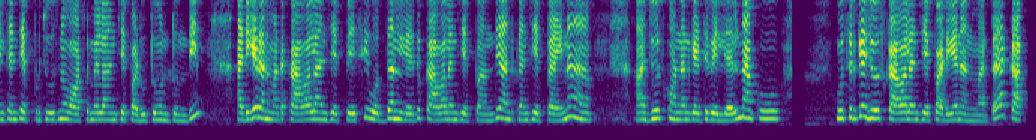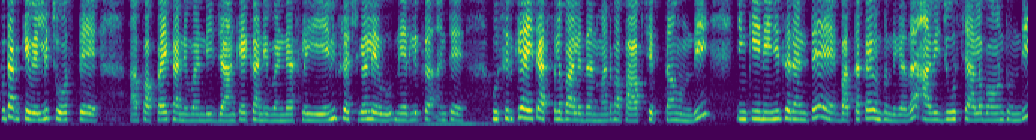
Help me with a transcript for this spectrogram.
ఏంటంటే ఎప్పుడు చూసినా వాటర్ మెలన్ అని చెప్పి అడుగుతూ ఉంటుంది. అడిగారు అనమాట కావాలని చెప్పేసి వద్దని లేదు కావాలని చెప్పింది. అందుకని చెప్పి ఆయన జ్యూస్ కొనడానికి అయితే వెళ్ళారు. నాకు ఉసిరికాయ జ్యూస్ కావాలని చెప్పి అడిగాను అనమాట కాకపోతే అక్కడికి వెళ్ళి చూస్తే పప్పాయి కానివ్వండి జాంకాయ కానివ్వండి అసలు ఏమీ ఫ్రెష్గా లేవు. నెర్లిక అంటే ఉసిరికాయ అయితే అస్సలు బాగాలేదనమాట మా పాప చెప్తా ఉంది. ఇంక ఏం చేశారంటే బత్తకాయ ఉంటుంది కదా అవి జ్యూస్ చాలా బాగుంటుంది.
